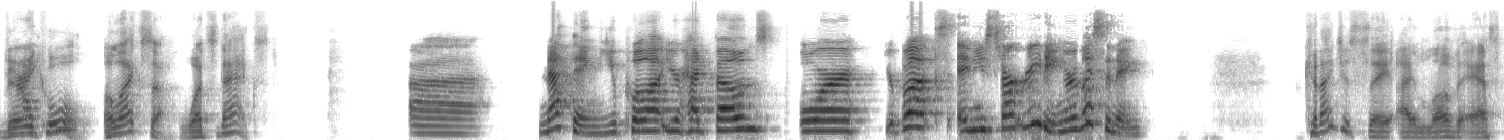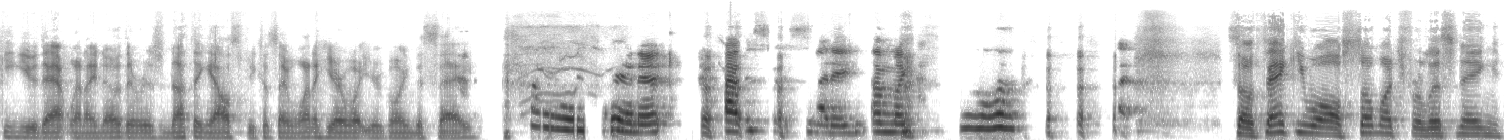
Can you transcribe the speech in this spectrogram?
Very cool. Alexa, what's next? Uh, nothing. You pull out your headphones or your books and you start reading or listening. Can I just say I love asking you that when I know there is nothing else because I want to hear what you're going to say? Oh, panic. I was sweating. I'm like, oh. So thank you all so much for listening.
